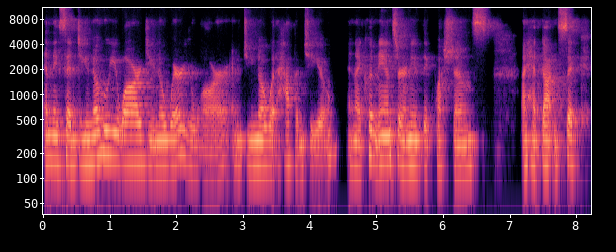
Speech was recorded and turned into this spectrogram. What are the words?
And they said, Do you know who you are? Do you know where you are? And do you know what happened to you? And I couldn't answer any of the questions. I had gotten sick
